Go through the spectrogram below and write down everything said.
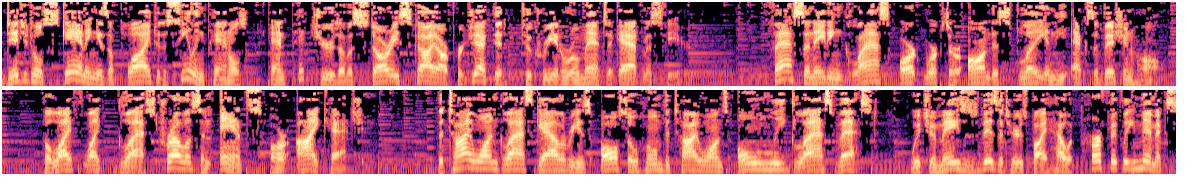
Digital scanning is applied to the ceiling panels, and pictures of a starry sky are projected to create a romantic atmosphere. Fascinating glass artworks are on display in the exhibition hall. The lifelike glass trellis and ants are eye catching. The Taiwan Glass Gallery is also home to Taiwan's only glass vest, which amazes visitors by how it perfectly mimics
